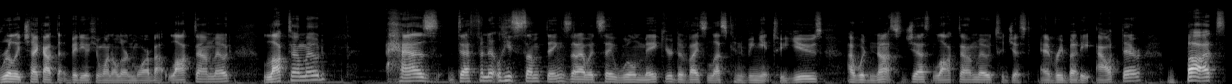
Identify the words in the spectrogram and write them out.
really check out that video if you want to learn more about lockdown mode. Lockdown mode has definitely some things that I would say will make your device less convenient to use. I would not suggest lockdown mode to just everybody out there, but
